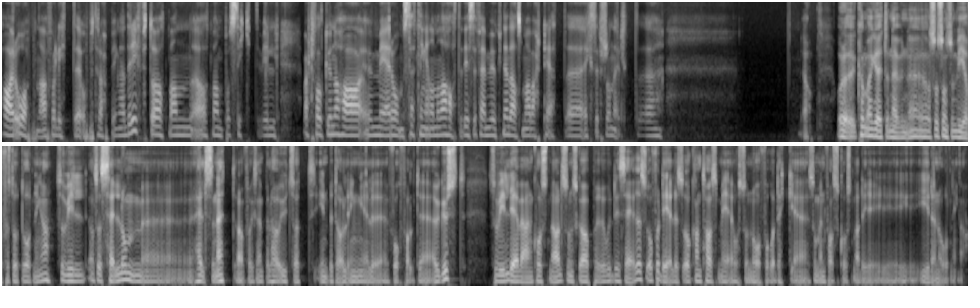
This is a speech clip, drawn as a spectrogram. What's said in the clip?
har åpna for litt opptrapping av drift, og at man, at man på sikt vil hvert fall kunne ha eh, mer omsetning enn man har hatt i disse fem ukene, da, som har vært helt uh, eksepsjonelt. Uh. Ja. Og det kan være greit å nevne, altså sånn som vi har forstått ordninga, så vil altså selv om uh, Helsenett da, f.eks. har utsatt innbetaling eller forfall til august, så vil det være en kostnad som skal periodiseres og fordeles, og kan tas med også nå for å dekke som en fast kostnad i, i, i den ordninga.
